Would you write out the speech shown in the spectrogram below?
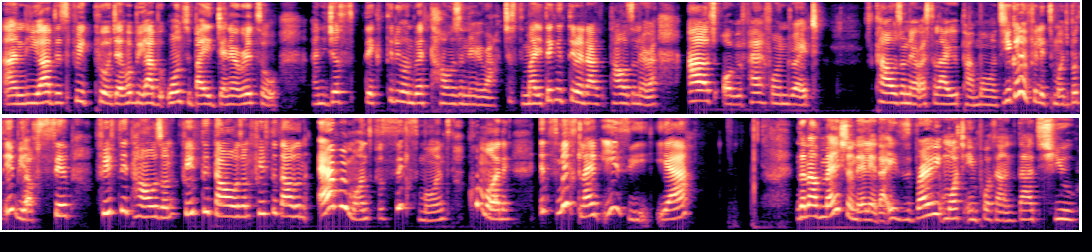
and you have this big project maybe you have want to buy a generator and you just take 300,000 naira just imagine taking 300,000 naira out of your 500,000 naira salary per month. You're going to feel it much but if you have saved 50,000 50,000 50,000 every month for 6 months come on it makes life easy yeah then I've mentioned earlier that it's very much important that you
